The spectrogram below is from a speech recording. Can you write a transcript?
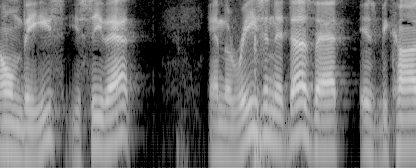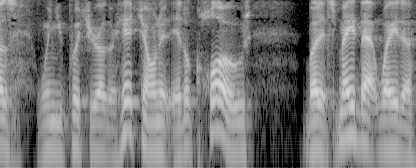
on these. You see that? And the reason it does that is because when you put your other hitch on it, it'll close, but it's made that way to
